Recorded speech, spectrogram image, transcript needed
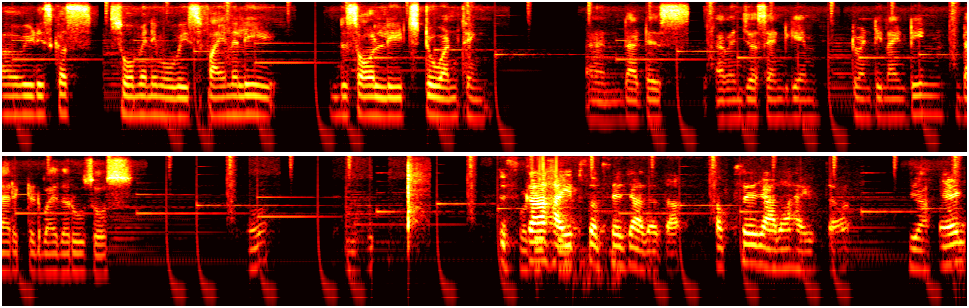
uh, we discuss so many movies. Finally, this all leads to one thing, and that is Avengers Endgame 2019, directed by the Russos. What do इसका you हाइप सबसे ज्यादा था सबसे ज्यादा हाइप था Yeah, and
